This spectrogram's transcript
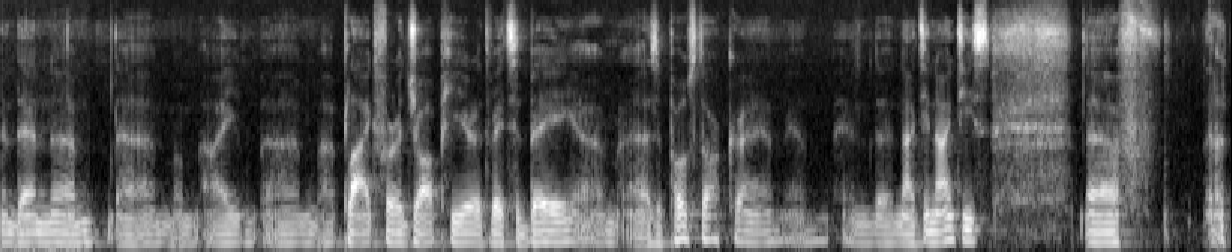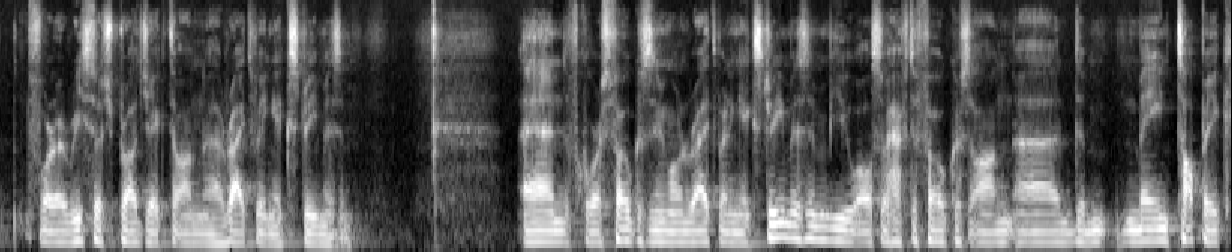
And then um, um, I um, applied for a job here at WZB um, as a postdoc uh, in the 1990s. Uh, uh, for a research project on uh, right-wing extremism. And of course, focusing on right-wing extremism, you also have to focus on uh, the main topic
